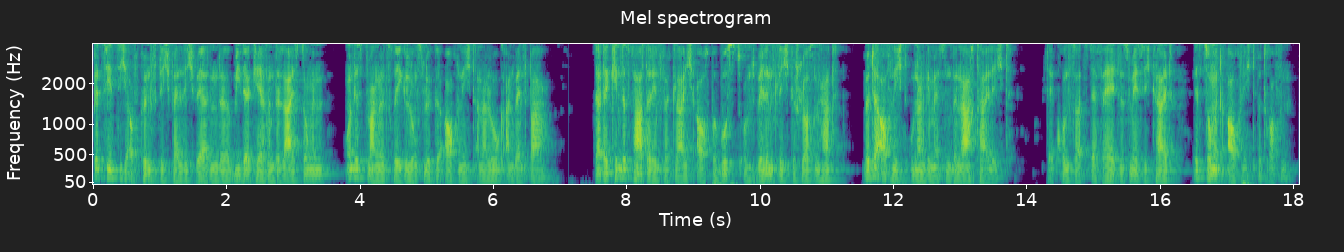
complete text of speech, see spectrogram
bezieht sich auf künftig fällig werdende wiederkehrende Leistungen und ist mangels Regelungslücke auch nicht analog anwendbar. Da der Kindesvater den Vergleich auch bewusst und willentlich geschlossen hat, wird er auch nicht unangemessen benachteiligt. Der Grundsatz der Verhältnismäßigkeit ist somit auch nicht betroffen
